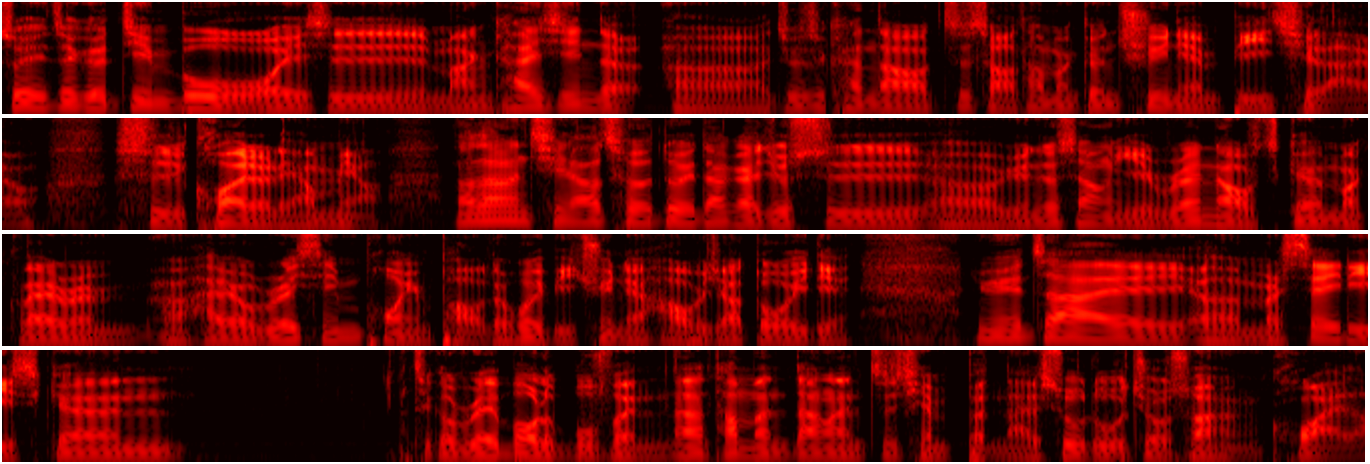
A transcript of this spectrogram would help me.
所以这个进步我也是蛮开心的，呃，就是看到至少他们跟去年比起来哦，是快了两秒。那当然其他车队大概就是呃，原则上以 Renault 跟 McLaren 呃还有 Racing Point 跑的会比去年好比较多一点，因为在呃 Mercedes 跟这个 Rebel 的部分，那他们当然之前本来速度就算很快了，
